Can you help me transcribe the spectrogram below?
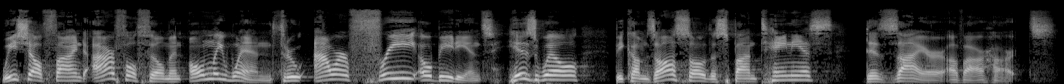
We shall find our fulfillment only when, through our free obedience, His will becomes also the spontaneous desire of our hearts.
